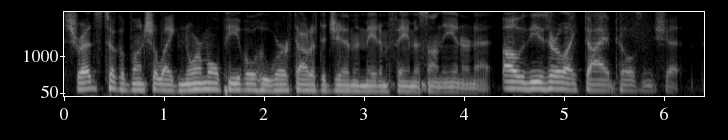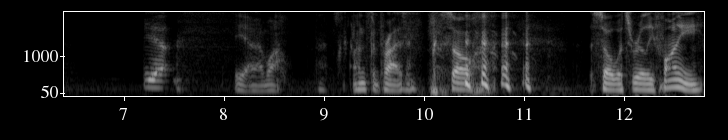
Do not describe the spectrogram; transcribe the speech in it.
Shredz took a bunch of like normal people who worked out at the gym and made them famous on the internet. Oh, these are like diet pills and shit. Yeah. Yeah, wow. That's unsurprising. So, so what's really funny?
